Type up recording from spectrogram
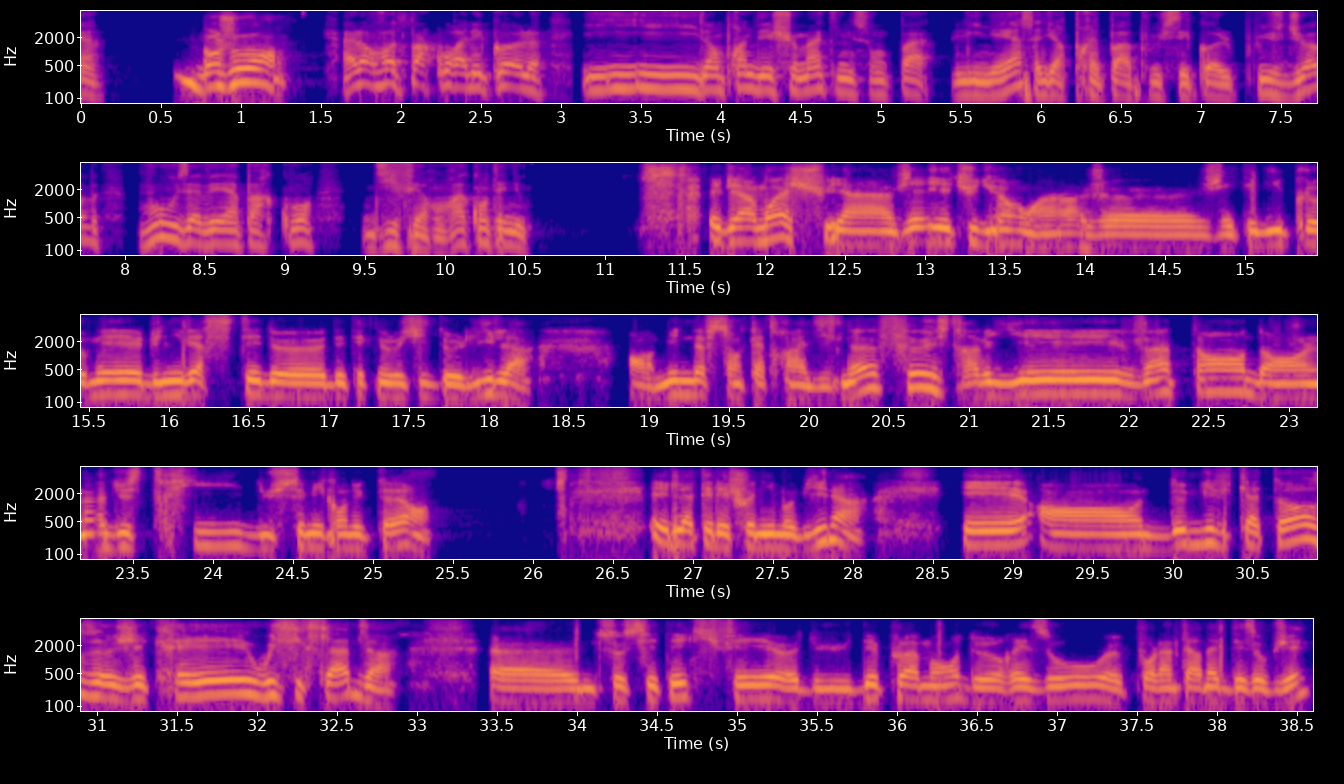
Bonjour. Alors votre parcours à l'école, il, il emprunte des chemins qui ne sont pas linéaires, c'est-à-dire prépa plus école plus job. Vous, vous avez un parcours différent. Racontez-nous. Eh bien, moi, je suis un vieil étudiant. Hein. J'ai été diplômé de l'Université de, des technologies de Lille en 1999. J'ai travaillé 20 ans dans l'industrie du semi-conducteur et de la téléphonie mobile. Et en 2014, j'ai créé We6 Labs, euh, une société qui fait euh, du déploiement de réseaux euh, pour l'Internet des objets.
